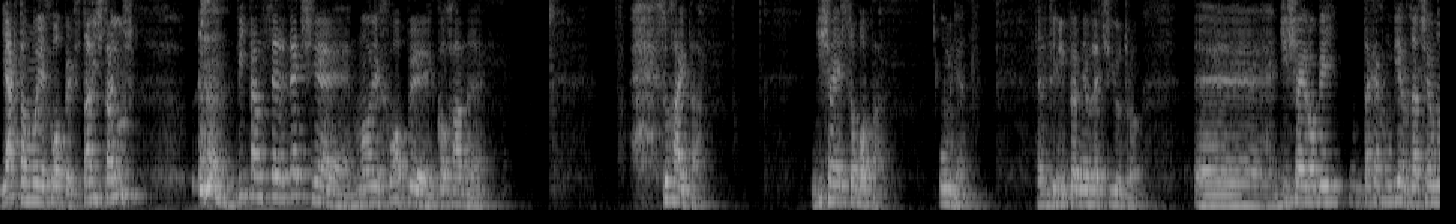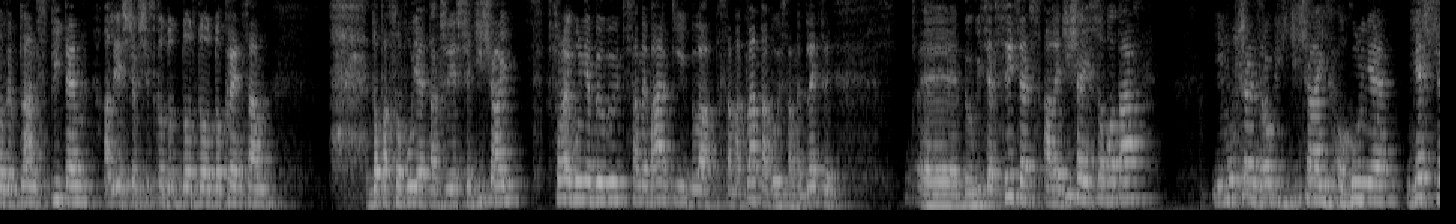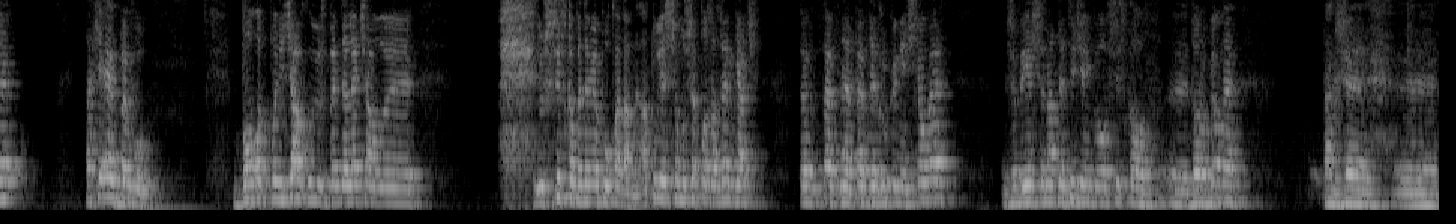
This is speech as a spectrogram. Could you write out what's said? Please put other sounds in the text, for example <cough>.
Jak tam moje chłopy? Wstaliście już? <clears throat> Witam serdecznie, moje chłopy kochane. Słuchaj ta. Dzisiaj jest sobota. U mnie. Ten filmik pewnie wleci jutro. Eee, dzisiaj robię, tak jak mówiłem, zacząłem nowy plan splitem, ale jeszcze wszystko do, do, do, dokręcam, dopasowuję, także jeszcze dzisiaj. Wczoraj ogólnie były same barki, była sama klata, były same plecy, e, był biceps, triceps, ale dzisiaj jest sobota i muszę zrobić dzisiaj ogólnie jeszcze takie FBW, bo od poniedziałku już będę leciał, y, już wszystko będę miał poukładane, a tu jeszcze muszę pozazębiać pew- pewne, pewne grupy mięśniowe, żeby jeszcze na ten tydzień było wszystko y, dorobione. Także y,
